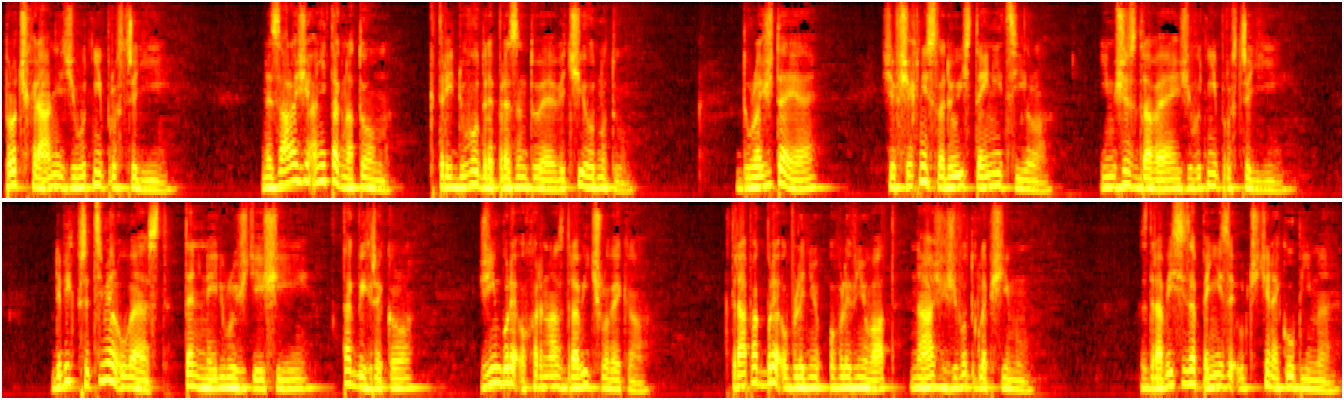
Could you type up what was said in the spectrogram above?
proč chránit životní prostředí. Nezáleží ani tak na tom, který důvod reprezentuje větší hodnotu. Důležité je, že všechny sledují stejný cíl, jímž je zdravé životní prostředí. Kdybych přeci měl uvést ten nejdůležitější, tak bych řekl, že jim bude ochrana zdraví člověka, která pak bude ovlivňovat náš život k lepšímu. Zdraví si za peníze určitě nekoupíme.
